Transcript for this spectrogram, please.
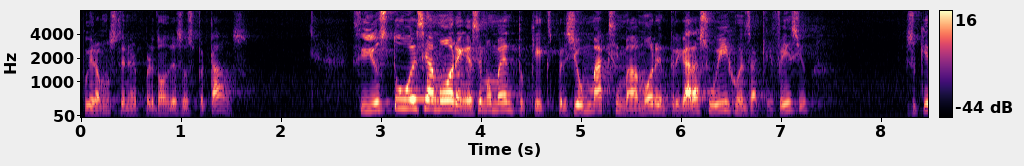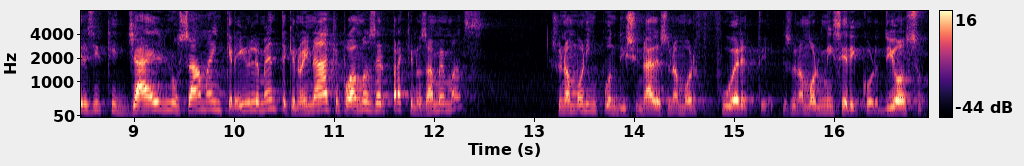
pudiéramos tener perdón de esos pecados. Si Dios tuvo ese amor en ese momento, que expresión máxima de amor, entregar a su Hijo en sacrificio, eso quiere decir que ya Él nos ama increíblemente, que no hay nada que podamos hacer para que nos ame más. Es un amor incondicional, es un amor fuerte, es un amor misericordioso.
